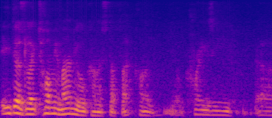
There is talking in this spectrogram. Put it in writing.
he does like Tommy Emmanuel kind of stuff, that kind of you know crazy uh,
